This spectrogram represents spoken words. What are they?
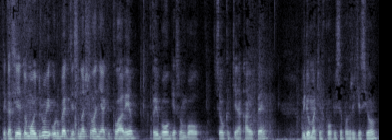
Tak asi je to môj druhý urbex, kde som našiel nejaký klavír. Prvý bol, kde som bol v Ceokrte na KVP. Video máte v popise, pozrite si ho.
